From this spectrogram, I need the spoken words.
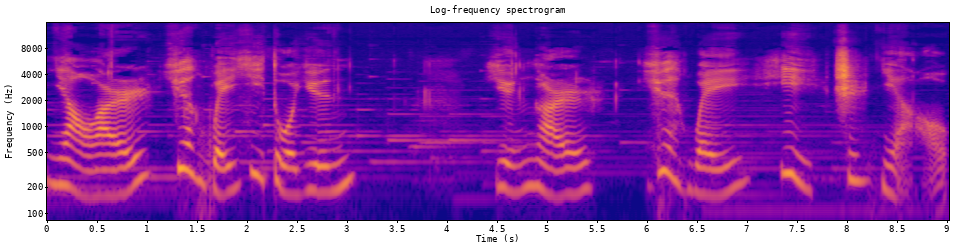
鸟儿愿为一朵云云儿愿为一只鸟。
